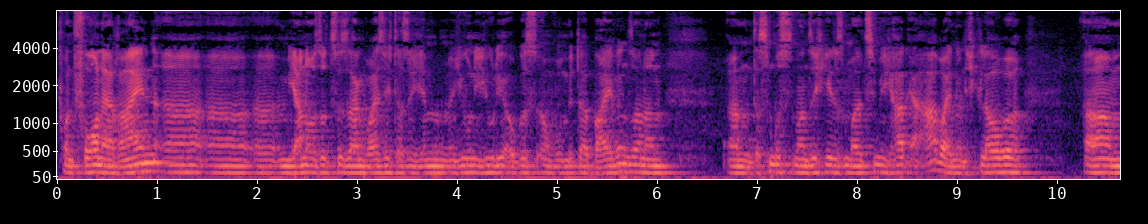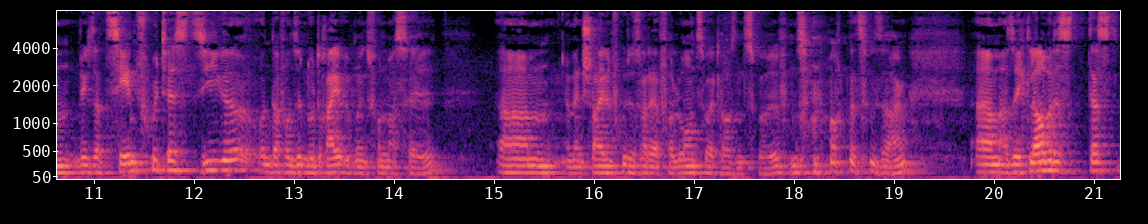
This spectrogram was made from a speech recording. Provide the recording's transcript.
von vornherein äh, äh, im Januar sozusagen weiß ich, dass ich im Juni, Juli, August irgendwo mit dabei bin, sondern ähm, das muss man sich jedes Mal ziemlich hart erarbeiten. Und ich glaube, ähm, wie gesagt, zehn Frühtestsiege und davon sind nur drei übrigens von Marcel. Ähm, Im entscheidenden Frühtest hat er verloren 2012, muss man auch dazu sagen. Ähm, also ich glaube, das, das,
